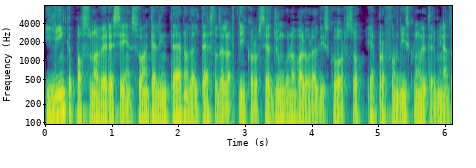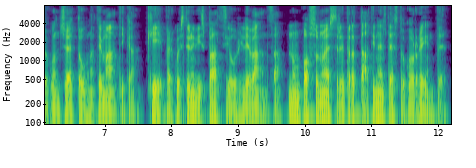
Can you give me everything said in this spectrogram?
I link possono avere senso anche all'interno del testo dell'articolo se aggiungono valore al discorso e approfondiscono un determinato concetto o una tematica, che, per questioni di spazio o rilevanza, non possono essere trattati nel testo corrente.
